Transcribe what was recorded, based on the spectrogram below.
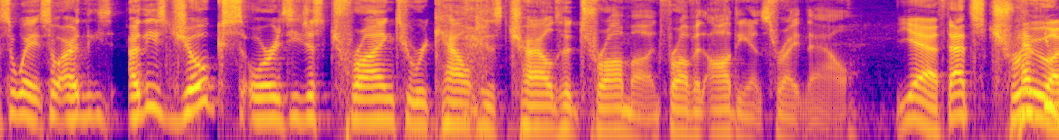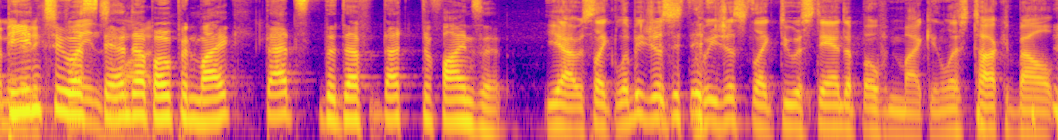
So wait, so are these are these jokes, or is he just trying to recount his childhood trauma in front of an audience right now? yeah. If that's true, Have you I mean, it been to a stand-up lot. open mic? That's the def- that defines it. Yeah, I was like, let me just let me just like do a stand up open mic and let's talk about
